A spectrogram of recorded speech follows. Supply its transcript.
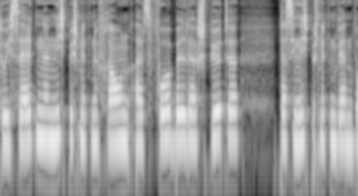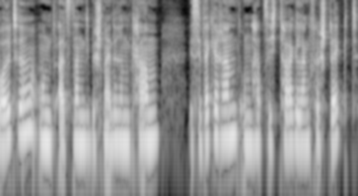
durch seltene, nicht beschnittene Frauen als Vorbilder spürte, dass sie nicht beschnitten werden wollte. Und als dann die Beschneiderin kam, ist sie weggerannt und hat sich tagelang versteckt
